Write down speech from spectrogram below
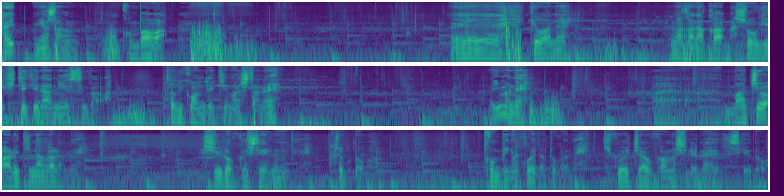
はい皆さんこんばんは。えー、今日はねなかなか衝撃的なニュースが飛び込んできましたね。今ね街を歩きながらね収録してるんでちょっとトンビの声だとかね聞こえちゃうかもしれないですけど。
